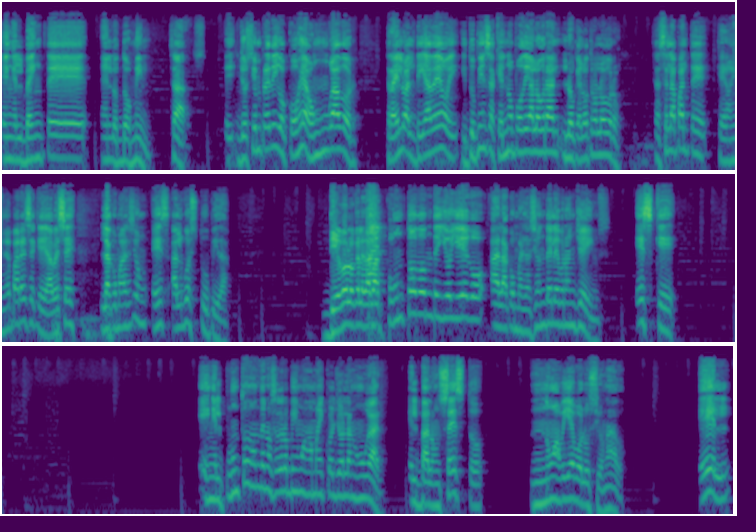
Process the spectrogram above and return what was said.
en el 20, en los 2000. O sea, eh, yo siempre digo, coge a un jugador, tráelo al día de hoy y tú piensas que él no podía lograr lo que el otro logró. Esa es la parte que a mí me parece que a veces la conversación es algo estúpida. Diego lo que le da Al punto donde yo llego a la conversación de LeBron James es que en el punto donde nosotros vimos a Michael Jordan jugar, el baloncesto no había evolucionado. Él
